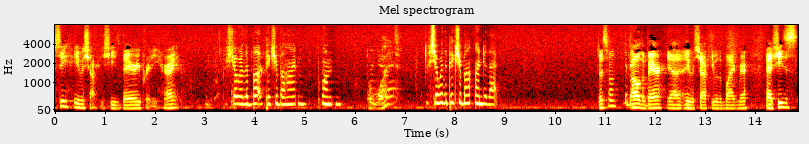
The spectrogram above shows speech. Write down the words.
see Eva Shockey. She's very pretty, right? Show her the butt picture behind. On, The what? show her the picture beh under that. This one? The bear. Oh, the bear. Yeah, Eva Shockey with a black bear. Yeah, she's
